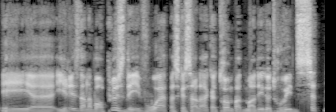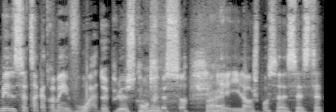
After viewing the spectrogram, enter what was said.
Et euh, il risque d'en avoir plus des voix parce que ça a l'air que Trump a demandé de trouver 17 780 voix de plus contre ça. Il, il lâche pas ça cette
